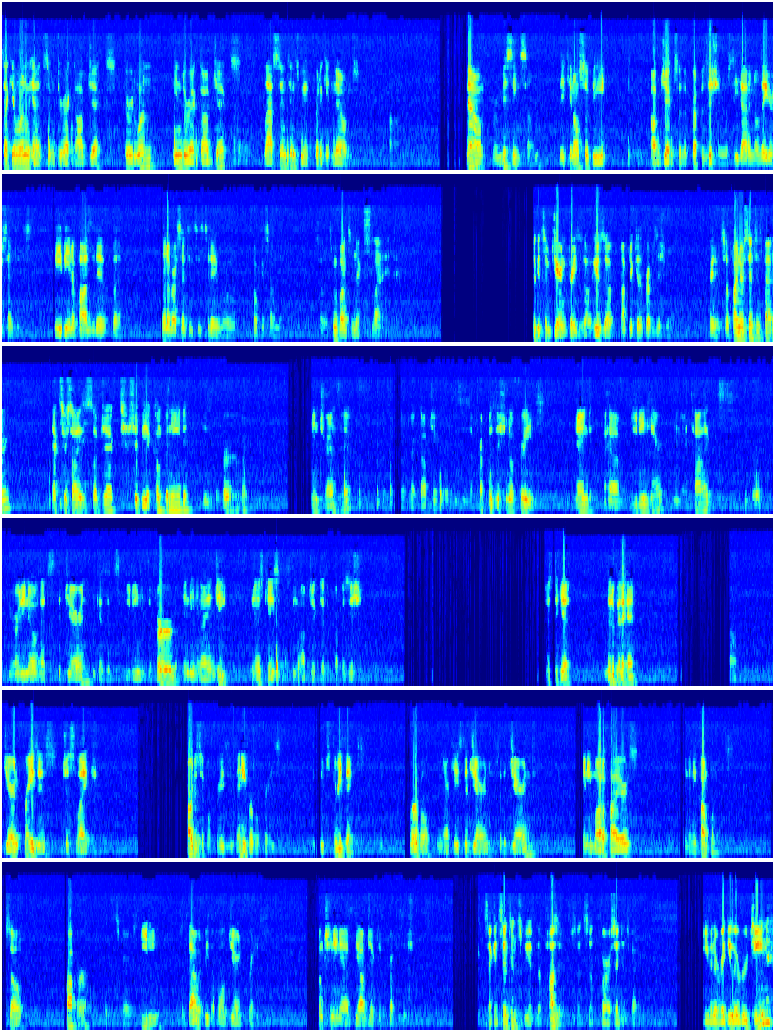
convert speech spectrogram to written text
Second one, we had some direct objects. Third one, indirect objects. Last sentence, we had predicate nouns. Um, now, we're missing some. They can also be objects of the preposition. We'll see that in a later sentence maybe an appositive, but none of our sentences today will focus on that. So let's move on to the next slide. Look at some gerund phrases. Oh, here's the object of the preposition. Right here. So find our sentence pattern. Exercise subject should be accompanied is the verb. Intransitive, direct object. This is a prepositional phrase. And I have eating here in italics. You already know that's the gerund because it's eating is a verb ending in ing. But in this case, it's the object of the preposition. Just to get a little bit ahead, um, gerund phrases, just like participle phrases, any verbal phrase, includes three things. The verbal, in our case the gerund, so the gerund, any modifiers, and any complements. So, proper describes eating, so that would be the whole gerund phrase, functioning as the object of the preposition. Second sentence, we have an appositive, so let's for our sentence pattern. Even a regular routine,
